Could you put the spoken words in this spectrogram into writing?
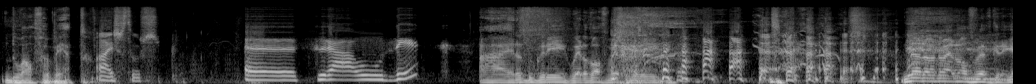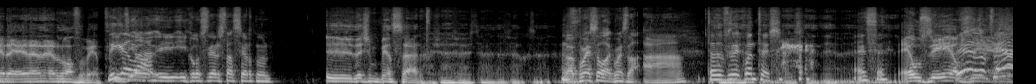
do alfabeto? Ai, Jesus. Ah, será o Z? Ah, era do grego, era do alfabeto grego. não, não, não era do alfabeto grego, era, era, era do alfabeto. Diga e, lá. E, e considera estar certo, Nuno? Eh, Deixa-me pensar. Começa lá, começa lá. Ah. Estás a fazer quantas? Essa? É o Z, é o Z. É! É o Z, é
